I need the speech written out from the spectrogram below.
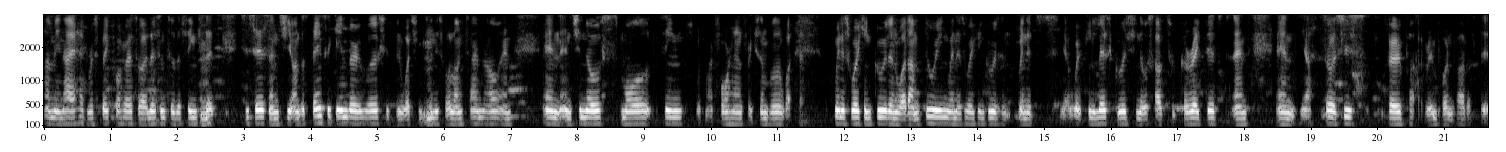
I mean I had respect for her, so I listen to the things Mm. that she says, and she understands the game very well. She's been watching Mm. tennis for a long time now, and and and she knows small things with my forehand, for example. What, when it's working good and what I'm doing when it's working good and when it's yeah working less good she knows how to correct it and and yeah so she's very very important part of the,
